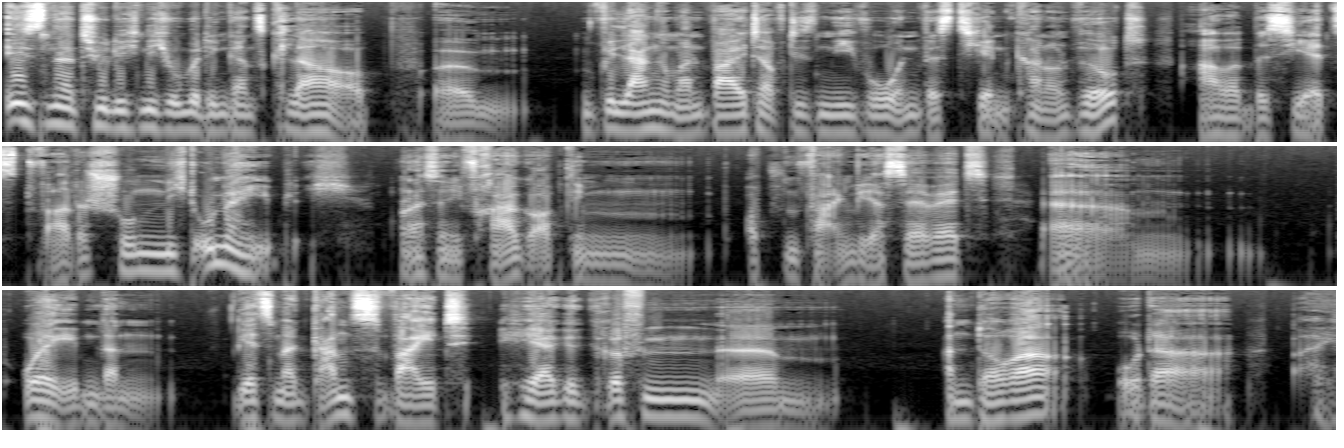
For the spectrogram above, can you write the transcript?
ist natürlich nicht unbedingt ganz klar, ob ähm, wie lange man weiter auf diesem Niveau investieren kann und wird, aber bis jetzt war das schon nicht unerheblich. Und das ist dann die Frage, ob dem, ob ein Verein wie der Servet ähm, oder eben dann jetzt mal ganz weit hergegriffen ähm, Andorra oder äh,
